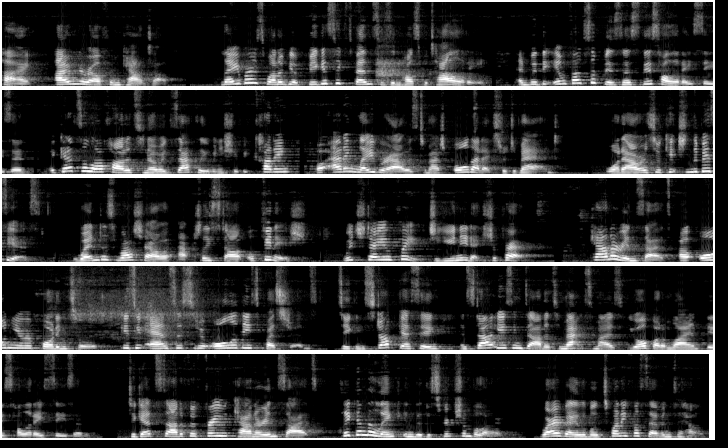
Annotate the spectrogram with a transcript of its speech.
Hi, I'm Narelle from Kounta. Labour is one of your biggest expenses in hospitality, and with the influx of business this holiday season, it gets a lot harder to know exactly when you should be cutting or adding labour hours to match all that extra demand. What hour is your kitchen the busiest? When does rush hour actually start or finish? Which day of week do you need extra prep? Kounta Insights, our all new reporting tool, gives you answers to all of these questions so you can stop guessing and start using data to maximize your bottom line this holiday season. To get started for free with Kounta Insights, click on the link in the description below. We're available 24 7 to help.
